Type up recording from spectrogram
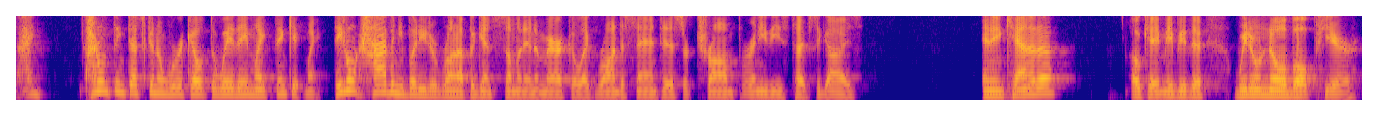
I I don't think that's going to work out the way they might think it might. They don't have anybody to run up against someone in America like Ron DeSantis or Trump or any of these types of guys. And in Canada, okay, maybe the we don't know about Pierre.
